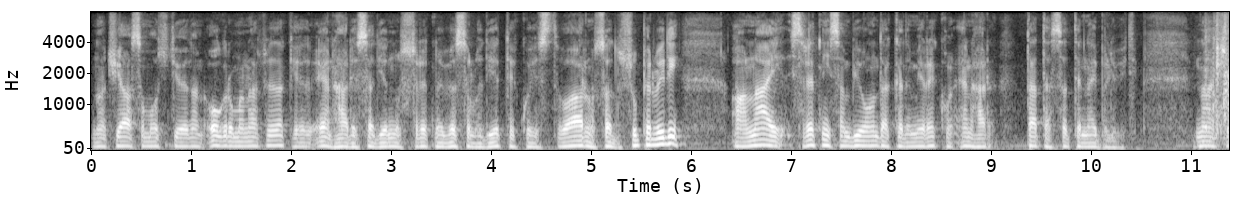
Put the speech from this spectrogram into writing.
Znači, ja sam osjetio jedan ogroman napredak. Enhar je sad jedno sretno i veselo dijete koje je stvarno sad super vidi, a najsretniji sam bio onda kada mi je rekao Enhar, tata, sad te najbolje vidim. Znači,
